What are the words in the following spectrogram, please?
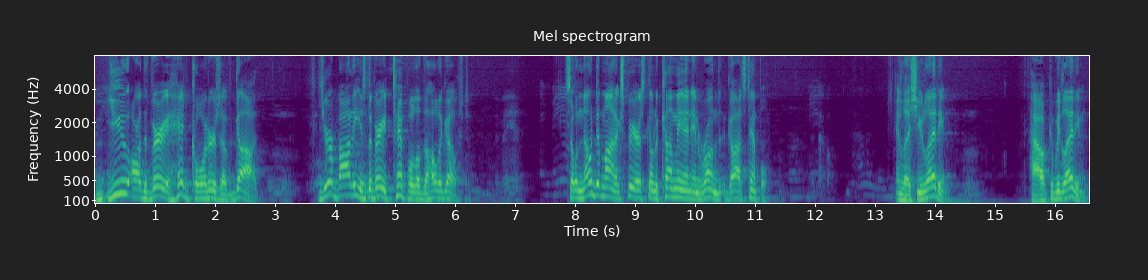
You are the very headquarters of God. Your body is the very temple of the Holy Ghost. Amen. So no demonic spirit is going to come in and run God's temple unless you let him. How could we let him?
